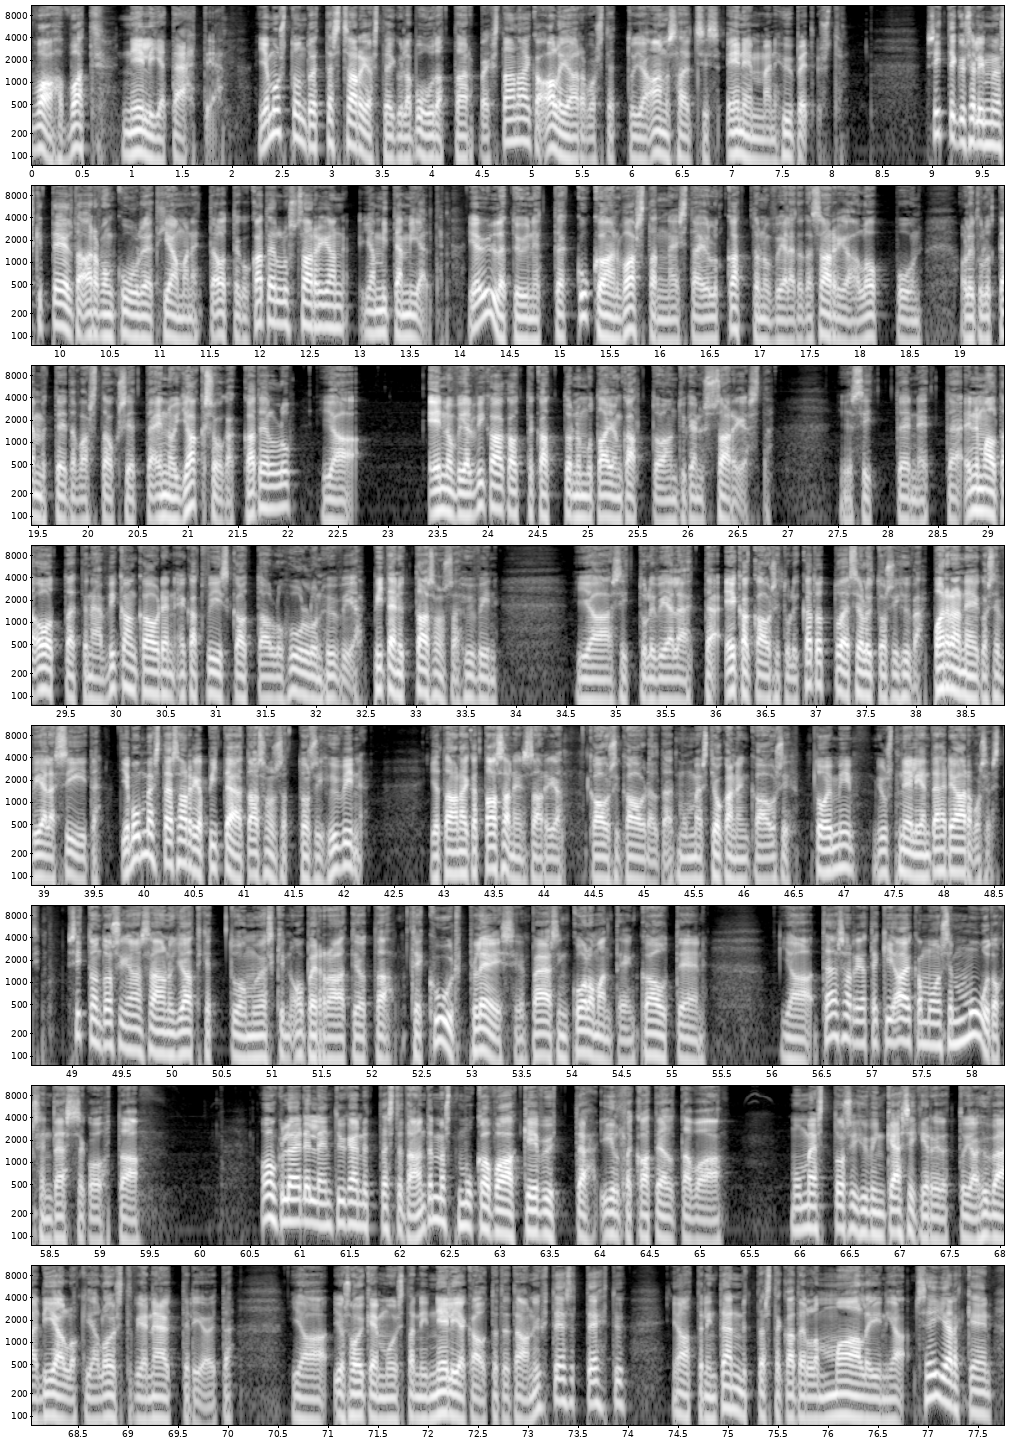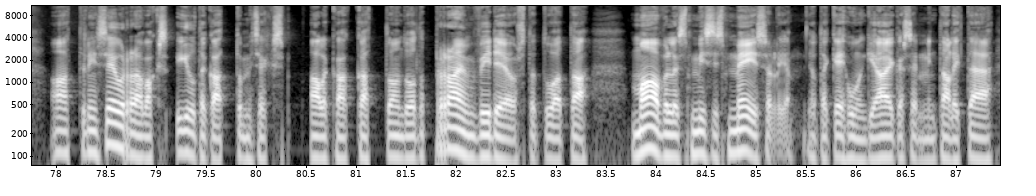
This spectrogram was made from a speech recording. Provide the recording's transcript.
vahvat neljä tähteä. Ja musta tuntuu, että tästä sarjasta ei kyllä puhuta tarpeeksi. Tää on aika aliarvostettu ja ansaitsis enemmän hypetystä. Sitten kyselin myöskin teiltä arvon kuulijat hieman, että ootteko katellut sarjan ja mitä mieltä. Ja yllätyin, että kukaan vastanneista ei ollut kattonut vielä tätä sarjaa loppuun. Oli tullut tämmöitteitä vastauksia, että en ole jaksoakaan katellut ja en ole vielä vikaa kautta kattonut, mutta aion katsoa, on tykännyt sarjasta. Ja sitten, että en malta odottaa, että nämä vikan kauden ekat viisi kautta on ollut hullun hyviä. Pitänyt tasonsa hyvin – ja sitten tuli vielä, että eka kausi tuli katottua ja se oli tosi hyvä. Paraneeko se vielä siitä? Ja mun mielestä tämä sarja pitää tasonsa tosi hyvin. Ja tää on aika tasainen sarja kausi kaudelta, että mun mielestä jokainen kausi toimii just neljän tähden arvoisesti. Sitten on tosiaan saanut jatkettua myöskin operaatiota The Good Place ja pääsin kolmanteen kauteen. Ja tämä sarja teki aikamoisen muutoksen tässä kohtaa on kyllä edelleen tykännyt tästä. Tää on tämmöistä mukavaa, kevyttä, iltakateltavaa. Mun mielestä tosi hyvin käsikirjoitettuja, hyvää dialogia, loistavia näyttelijöitä. Ja jos oikein muistan, niin neljä kautta tätä on yhteensä tehty. Ja ajattelin tän nyt tästä katella maaliin. Ja sen jälkeen ajattelin seuraavaksi iltakattomiseksi alkaa katsoa tuolta Prime-videosta tuota Marvelous Mrs. Maisolia, jota kehuinkin aikaisemmin. Tää oli tää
